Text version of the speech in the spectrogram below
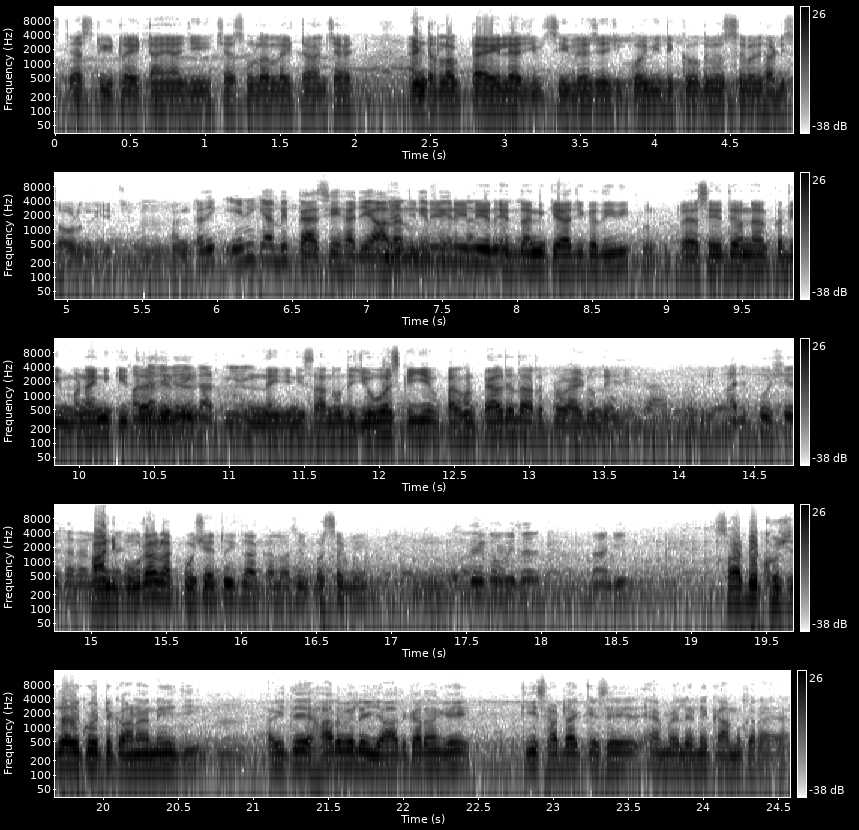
ਚਾਹੇ ਸਟਰੀਟ ਲਾਈਟਾਂ ਆ ਜੀ ਚਾਹੇ ਸੋਲਰ ਲਾਈਟਾਂ ਚਾਹੇ ਇੰਟਰਲੌਕ ਟਾਈਲ ਹੈ ਜੀ ਸੀਵਰੇਜ ਜੀ ਕੋਈ ਵੀ ਦਿੱਕਤ ਹੋਵੇ ਉਸੇ ਵੇਲੇ ਸਾਡੀ ਸੋਲਵ ਹੁੰਦੀ ਹੈ ਜੀ। ਕਦੀ ਇਹ ਨਹੀਂ ਕਿਹਾ ਵੀ ਪੈਸੇ ਹਜੇ ਆ ਲੈਣਗੇ ਫਿਰ ਨਹੀਂ ਨਹੀਂ ਇਦਾਂ ਨਹੀਂ ਕਿਹਾ ਜੀ ਕਦੀ ਵੀ। ਪੈਸੇ ਤੇ ਉਹਨਾਂ ਕਦੀ ਮਨਾ ਹੀ ਨਹੀਂ ਕੀਤਾ ਜੀ। ਕਦੀ ਨਹੀਂ ਜੀ ਨਹੀਂ ਸਾਨੂੰ ਤੇ ਜੋ ਅਸੀਂ ਕਹੀਏ ਹੁਣ ਪਹਿਲ ਦੇ ਆਧਾਰ ਤੇ ਪ੍ਰੋਵਾਈਡ ਹੁੰਦੇ ਜੀ। ਅੱਜ ਖੁਸ਼ ਹੈ ਸਾਰਾ ਹਾਂਜੀ ਪੂਰਾ ਲੱਖ ਖੁਸ਼ ਹੈ ਤੁਸੀਂ ਇਲਾਕਾ ਵਾਸੀ ਪੁੱਛ ਸਕਦੇ ਜੀ। ਦੇਖੋ ਵੀ ਸਰ ਹਾਂਜੀ ਸਾਡੀ ਖੁਸ਼ੀ ਦਾ ਕੋਈ ਟਿਕਾਣਾ ਨਹੀਂ ਜੀ। ਅਸੀਂ ਤੇ ਹਰ ਵੇਲੇ ਯਾਦ ਕਰਾਂਗੇ ਕਿ ਸਾਡਾ ਕਿਸੇ ਐਮਐਲਏ ਨੇ ਕੰਮ ਕਰਾਇਆ।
